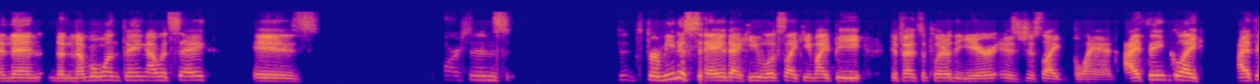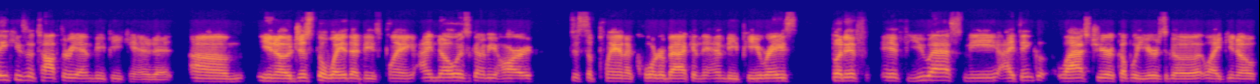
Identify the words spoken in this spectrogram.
And then the number one thing I would say is Parsons. For me to say that he looks like he might be defensive player of the year is just like bland. I think like I think he's a top three MVP candidate. Um, you know, just the way that he's playing. I know it's going to be hard to supplant a quarterback in the MVP race, but if if you ask me, I think last year, a couple years ago, like you know,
